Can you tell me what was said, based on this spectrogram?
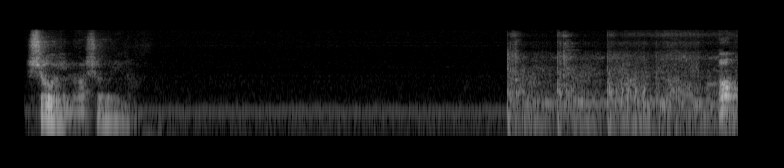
Surely not, surely not. Oh!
